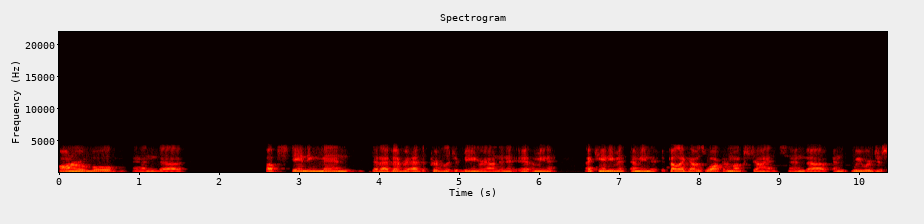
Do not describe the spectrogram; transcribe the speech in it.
honorable and uh, upstanding men that I've ever had the privilege of being around. And it, it, I mean, I can't even. I mean, it felt like I was walking amongst giants, and uh, and we were just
